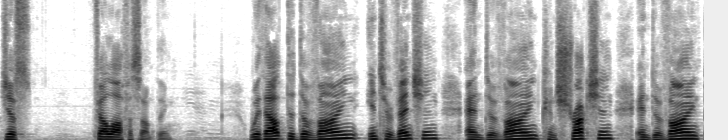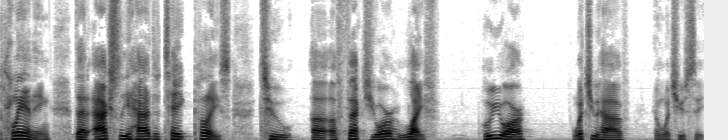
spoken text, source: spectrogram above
just fell off of something, without the divine intervention and divine construction and divine planning that actually had to take place to uh, affect your life, who you are, what you have, and what you see.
